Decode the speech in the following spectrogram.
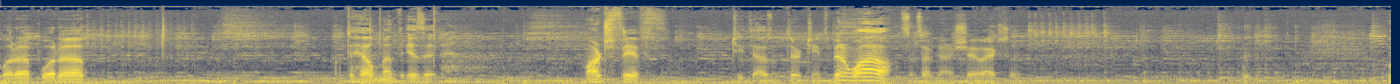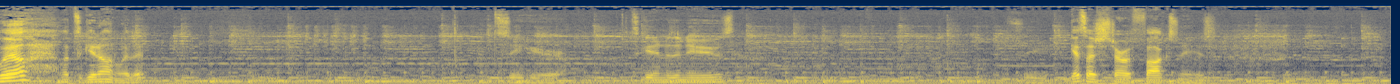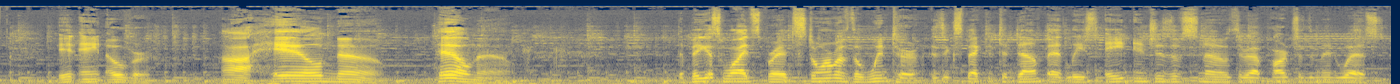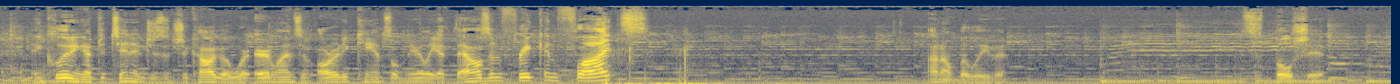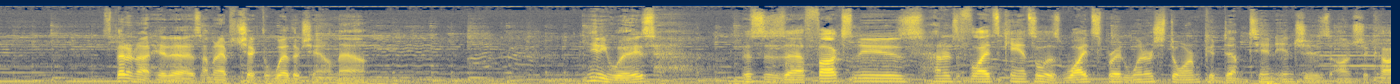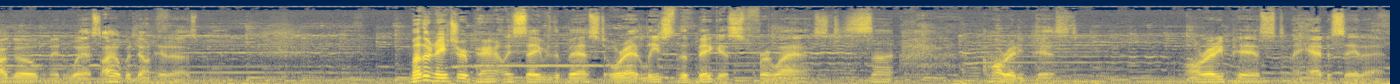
What up, what up? What the hell month is it? March 5th, 2013. It's been a while since I've done a show, actually. Well, let's get on with it. Let's see here. Let's get into the news. Let's see. I guess I should start with Fox News. It ain't over. Ah, hell no. Hell no. The biggest widespread storm of the winter is expected to dump at least 8 inches of snow throughout parts of the Midwest, including up to 10 inches in Chicago, where airlines have already canceled nearly a thousand freaking flights. I don't believe it. This is bullshit. This better not hit us. I'm gonna have to check the Weather Channel now. Anyways, this is uh, Fox News. Hundreds of flights canceled as widespread winter storm could dump 10 inches on Chicago Midwest. I hope it don't hit us. Mother Nature apparently saved the best, or at least the biggest, for last. Son, I'm already pissed. I'm already pissed, and they had to say that.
